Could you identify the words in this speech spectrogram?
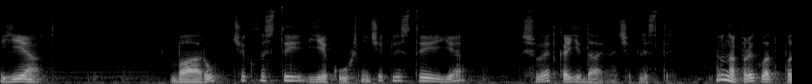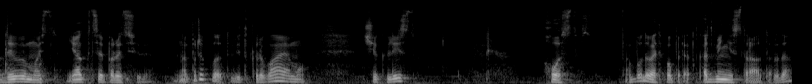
Є бару чек-листи, є кухні чек-листи, є шведка їдальна чек-листи. Ну, наприклад, подивимось, як це працює. Наприклад, відкриваємо чек-ліст хостес. Або давайте по порядку. Адміністратор. Да?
